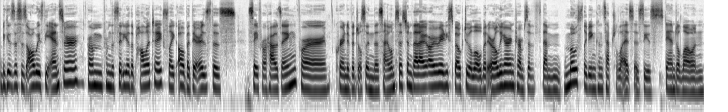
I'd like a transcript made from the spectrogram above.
Because this is always the answer from from the city or the politics, like, oh, but there is this safer housing for queer individuals in the asylum system that I already spoke to a little bit earlier in terms of them mostly being conceptualized as these standalone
